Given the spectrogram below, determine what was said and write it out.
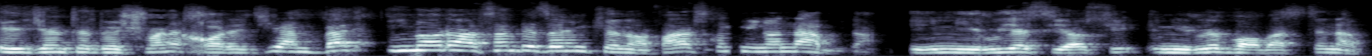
ایجنت دشمن خارجی هم ولی اینا رو اصلا بذاریم کنار. فرض کن اینا نبودن. این نیروی سیاسی نیروی وابسته نبود.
